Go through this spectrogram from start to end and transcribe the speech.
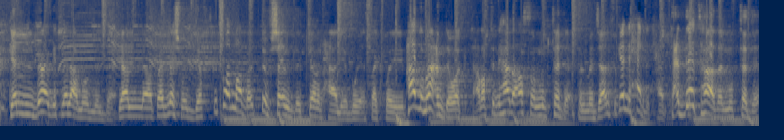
قال البيع قلت له لا مو للبيع قال طيب ليش وقفت؟ قلت والله بكتب إيش عندك؟ كيف الحال يا أبوي؟ عساك طيب. هذا ما عنده وقت. عرفت اللي هذا أصلا مبتدئ في المجال. فقال لي حرك حرك. تعديت هذا المبتدئ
